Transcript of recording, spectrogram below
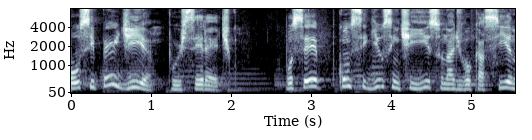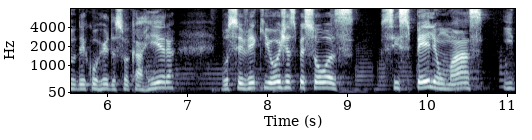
ou se perdia por ser ético. Você conseguiu sentir isso na advocacia no decorrer da sua carreira? Você vê que hoje as pessoas se espelham mais e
